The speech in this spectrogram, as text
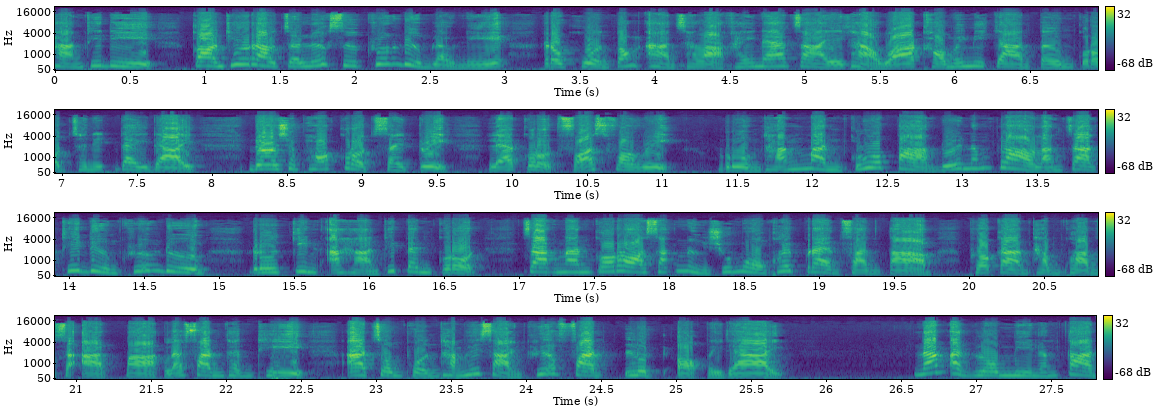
ทางที่ดี ก่อนที่เราจะเลือกซื้อเครื่องดื่มเหล่านี้ เราควรต้องอ่านฉลากให้แน่ใจค่ะว่าเขาไม่มีการเติมกรดชนิดใด ๆ โดยเฉพาะกรดไซตริก และกรดฟอสฟอริกรวมทั้งมันกลั้วปากด้วยน้ำเปล่าหลังจากที่ดื่มเครื่องดื่ม หรือกินอาหารที่เป็นกรด จากนั้นก็รอสักหนึ่งชั่วโมงค่อยแปรงฟันตาม เพราะการทำความสะอาดปากและฟันทันที อาจส่งผลทำให้สารเคลือบฟันหลุดออกไปได้ น้ำอัดลมมีน้ำตาล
